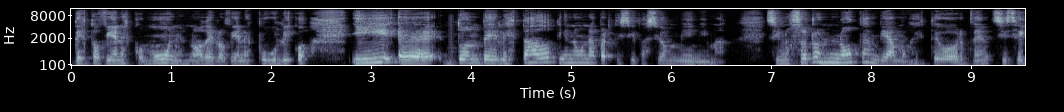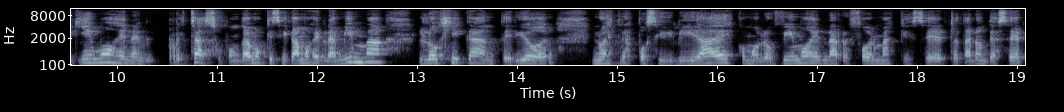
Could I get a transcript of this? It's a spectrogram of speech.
de estos bienes comunes, ¿no? de los bienes públicos, y eh, donde el Estado tiene una participación mínima. Si nosotros no cambiamos este orden, si seguimos en el rechazo, pongamos que sigamos en la misma lógica anterior, nuestras posibilidades, como los vimos en las reformas que se trataron de hacer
